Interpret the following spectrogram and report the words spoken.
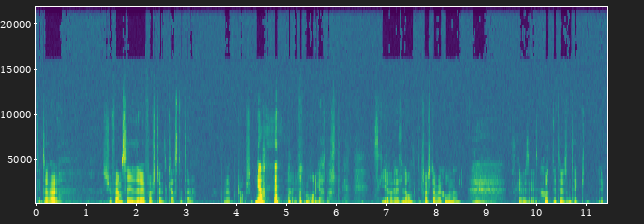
tittar här, 25 sidor är första utkastet här på reportaget. Ja. Jag har ju förmåga att alltid skriva väldigt långt i första versionen. Ska vi se, 70 000 tecken drygt.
